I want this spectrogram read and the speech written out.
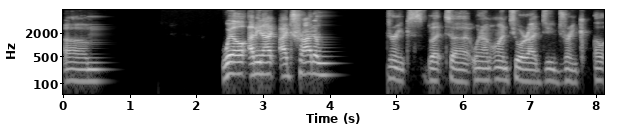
Um, well, I mean, I, I try to drinks, but uh, when I'm on tour, I do drink uh,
